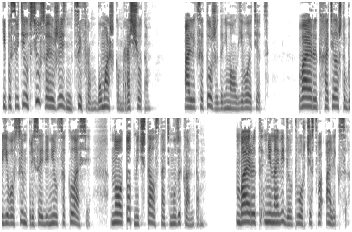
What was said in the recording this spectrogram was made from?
и посвятил всю свою жизнь цифрам, бумажкам, расчетам. Алекса тоже донимал его отец. Вайрет хотел, чтобы его сын присоединился к классе, но тот мечтал стать музыкантом. Вайрет ненавидел творчество Алекса.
